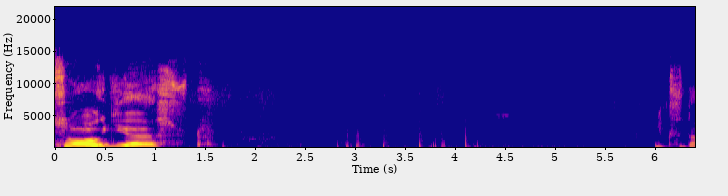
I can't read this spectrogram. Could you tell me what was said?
Co jest? XD.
